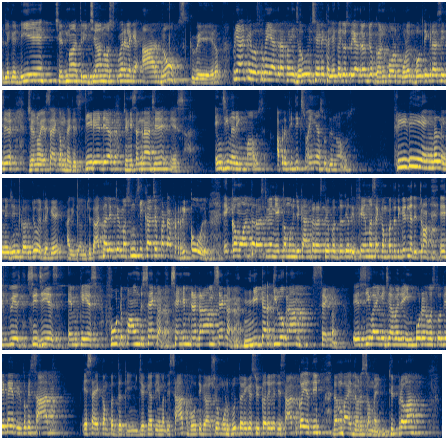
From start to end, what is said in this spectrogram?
એટલે કે ડીએ છેદમાં ત્રિજ્યાનો સ્ક્વેર એટલે કે આરનો સ્ક્વેર પણ આટલી વસ્તુ કંઈ યાદ રાખવાની જરૂર છે ને? ખાલી એક જ વસ્તુ યાદ રાખજો. ઘનકોણ પૂરક ભૌતિક રાશિ છે, જેનો એસઆઈ એકમ થાય છે સ્ટી રેડિય જેની સંજ્ઞા છે એસઆર એન્જિનિયરિંગમાં આવશે. આપણે ફિઝિક્સમાં અહીંયા સુધીનું આવશે. થ્રી ડી એંગલ ઇમેજિન કરજો એટલે કે આવી જવાનું છે. તો આજના લેક્ચરમાં શું શીખા છે? ફટાફટ રિકોલ એકમો આંતરરાષ્ટ્રીય એકમોની જે કે આંતરરાષ્ટ્રીય પદ્ધતિ હતી ફેમસ એકમ પદ્ધતિ કેટલી હતી? ત્રણ. FPS CGS MKS foot pound second centimetre gram second metre kilogram second એ સિવાયની જે હવે જે ઇમ્પોર્ટન્ટ વસ્તુ હતી એ કઈ હતી? તો કે સાત એસા એકમ પદ્ધતિની જે કઈ હતી? એમાંથી સાત ભૌતિક રાશિઓ મૂળભૂત તરીકે સ્વીકારેલી હતી. સાત કઈ હતી? લંબાઈ દળ સમય વિદ્યુત પ્રવાહ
